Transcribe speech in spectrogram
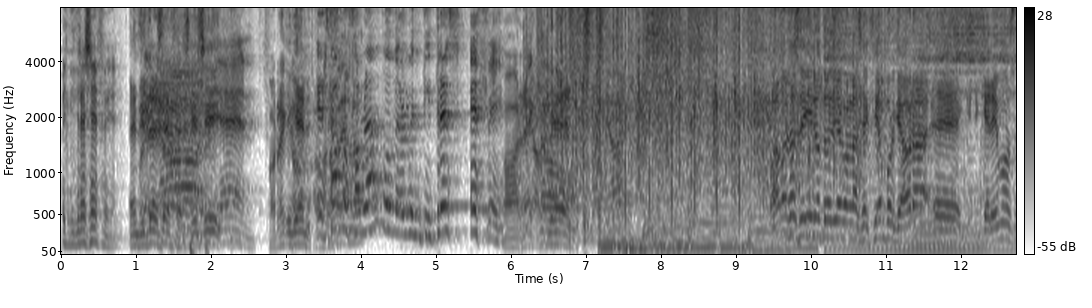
23F. 23F, sí, sí. Bien. Correcto. Bien. Estamos hablando del 23F. Correcto. Bien. Vamos a seguir otro día con la sección porque ahora eh, queremos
